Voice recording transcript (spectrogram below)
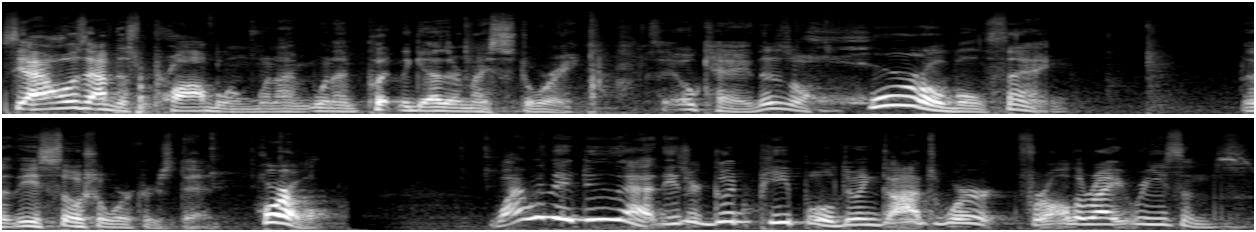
see, I always have this problem when I'm, when I'm putting together my story. I say, okay, this is a horrible thing that these social workers did. Horrible. Why would they do that? These are good people doing God's work for all the right reasons.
